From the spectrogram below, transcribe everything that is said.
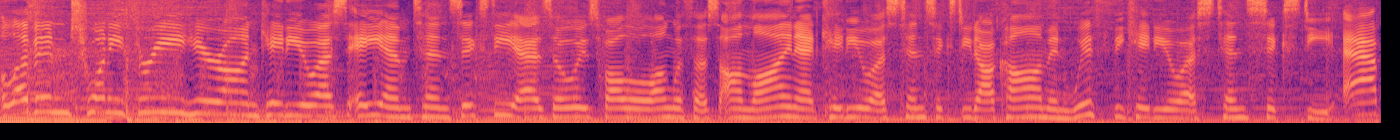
Eleven twenty-three here on KDUS AM 1060. As always, follow along with us online at KDUS1060.com and with the KDUS 1060 app.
